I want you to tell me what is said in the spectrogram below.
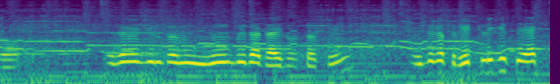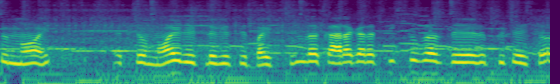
তো এই জায়গায় কিন্তু আমি ইউপিটা ট্রাই করতেছি। ওই জায়গাতে রেট লেগেছে একশো নয় একশো নয় রেট লেগেছে। ভাই, তোমরা কারা কারা টিকটকারদের পিটাইছো?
